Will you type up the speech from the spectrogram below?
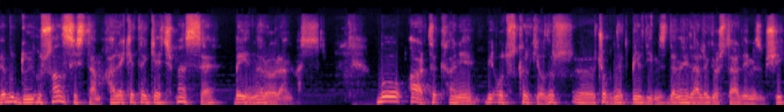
Ve bu duygusal sistem harekete geçmezse beyinler öğrenmez. Bu artık hani bir 30-40 yıldır e, çok net bildiğimiz, deneylerle gösterdiğimiz bir şey.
